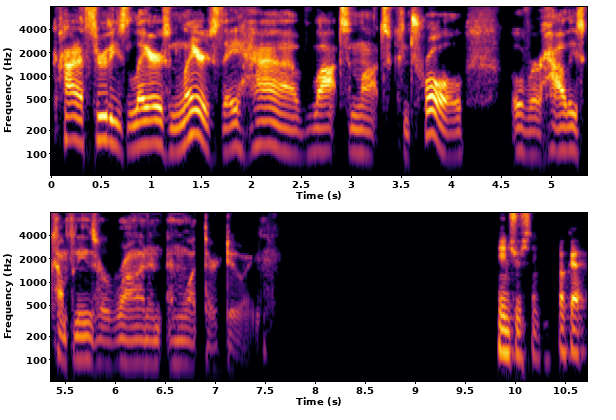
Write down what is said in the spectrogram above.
kind of through these layers and layers, they have lots and lots of control over how these companies are run and, and what they're doing. Interesting. Okay.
